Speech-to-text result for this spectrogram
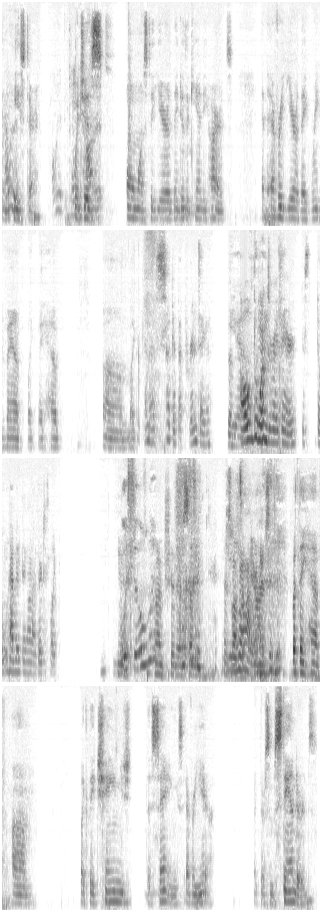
and Probably- Easter. probably the Which is- Almost a year. They do the candy hearts. And every year they revamp. Like they have, um, like kind of suck at that printing. the, Yeah. All of the ones right there just don't have anything on it. They're just like. You know, Whistles? I'm sure there's some. There's lots of errors, but they have um, like they change the sayings every year. Like there's some standards.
